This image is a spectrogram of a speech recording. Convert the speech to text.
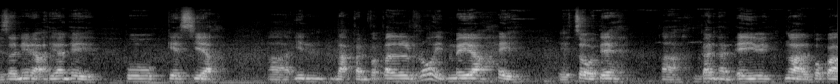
zanira hian hei pu kesia a à, in la kan vakal roi meya hei e chote a kan à, an ei ngal boka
